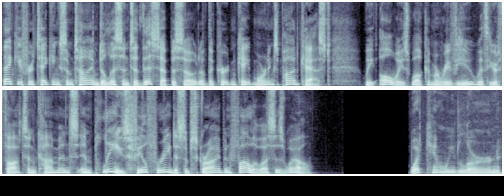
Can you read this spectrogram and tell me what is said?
Thank you for taking some time to listen to this episode of the Kurt and Kate Mornings podcast. We always welcome a review with your thoughts and comments, and please feel free to subscribe and follow us as well. What can we learn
